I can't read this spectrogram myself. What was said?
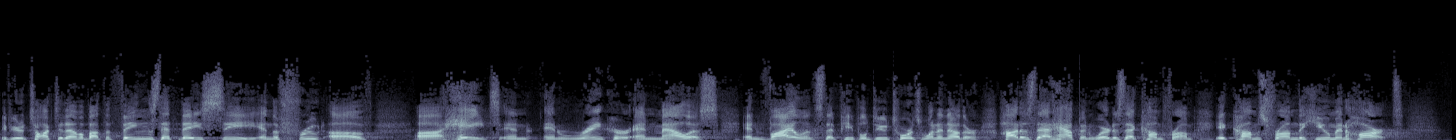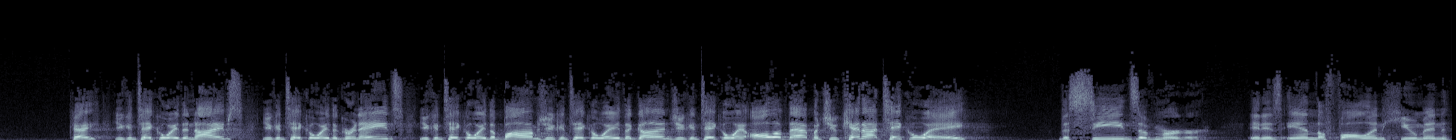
If you're to talk to them about the things that they see and the fruit of uh, hate and, and rancor and malice and violence that people do towards one another. How does that happen? Where does that come from? It comes from the human heart. Okay? You can take away the knives, you can take away the grenades, you can take away the bombs, you can take away the guns, you can take away all of that, but you cannot take away the seeds of murder. It is in the fallen human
